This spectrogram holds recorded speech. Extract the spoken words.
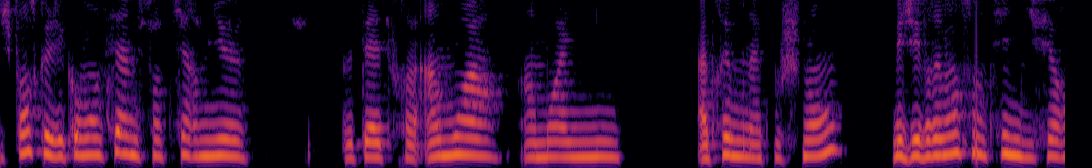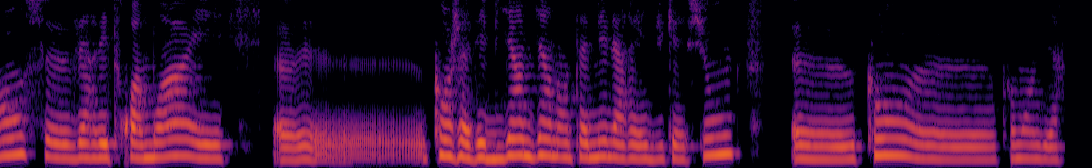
Je pense que j'ai commencé à me sentir mieux peut-être un mois, un mois et demi après mon accouchement, mais j'ai vraiment senti une différence, heu, vers les 3 mois et heu, quand j'avais bien, bien entamé la rééducation, heu, quand, comment dire?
